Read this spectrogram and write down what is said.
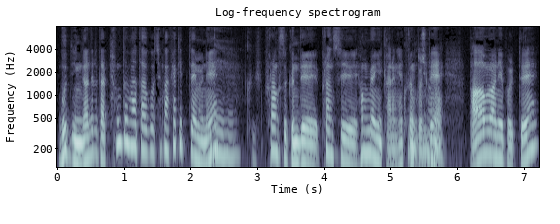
묻 인간들은 다 평등하다고 생각했기 때문에 네. 그 프랑스 근대 프랑스의 혁명이 가능했던 그렇죠. 건데 바흐만이 볼 때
